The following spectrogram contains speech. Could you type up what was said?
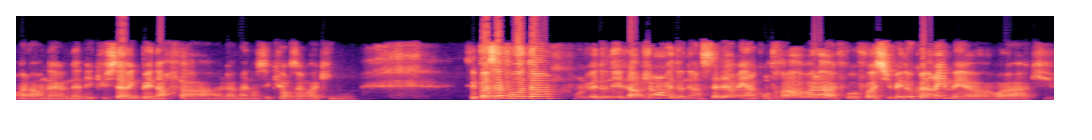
voilà, on a, on a vécu ça avec Ben Arfa. Là maintenant c'est Kurzawa qui nous c'est pas sa faute, hein. On lui a donné de l'argent, il a donné un salaire et un contrat. Voilà, il faut, faut assumer nos conneries, mais euh, voilà. Qui,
